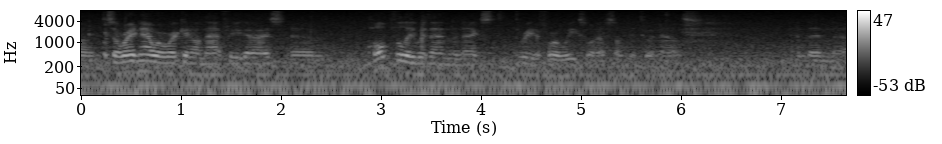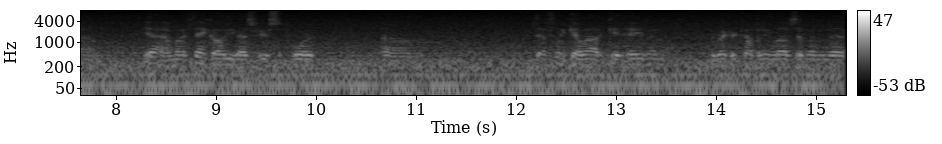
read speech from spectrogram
um, so right now we're working on that for you guys. Um, hopefully within the next three to four weeks we'll have something to announce. And then, um, yeah, I want to thank all you guys for your support. Um, definitely go out, get Haven. The record company loves it when uh,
